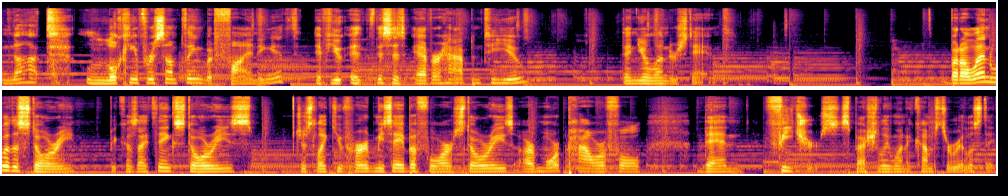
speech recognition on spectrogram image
not looking for something but finding it, if you if this has ever happened to you, then you'll understand. But I'll end with a story because I think stories Just like you've heard me say before, stories are more powerful than features, especially when it comes to real estate.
